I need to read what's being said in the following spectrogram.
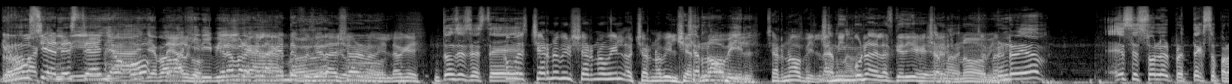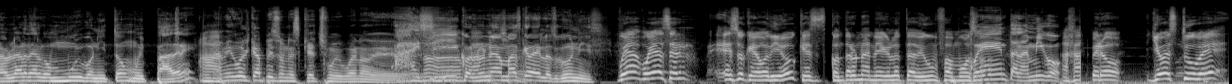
Llevaba Rusia en este año o de llevaba algo. Era para que la gente pusiera obvio. Chernobyl, ok. Entonces, este... ¿Cómo es Chernobyl, Chernobyl o Chernobyl? Chernobyl. Chernobyl. Ninguna de las que dije. Chernobyl. Chernobyl. Pero en realidad, ese es solo el pretexto para hablar de algo muy bonito, muy padre. Mi Ah. amigo el Capi hizo un sketch muy bueno de. Ay, No, sí, con una máscara de los Goonies. Voy a, voy a hacer eso que odio, que es contar una anécdota de un famoso. Cuéntala, amigo. Ajá. Pero yo estuve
